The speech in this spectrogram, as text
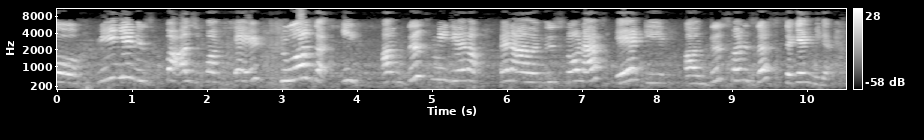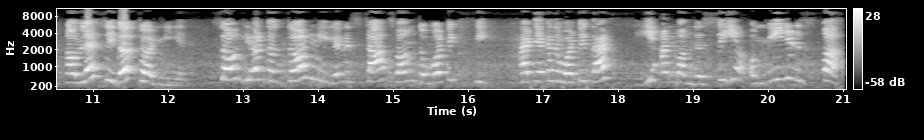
uh, median is passed from A towards the E, and this median uh, and, uh, is known as AE, and this one is the second median. Now let's see the third median. So here the third median it starts from the vertex C. I have taken the vertex as C, and from the C a median is passed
